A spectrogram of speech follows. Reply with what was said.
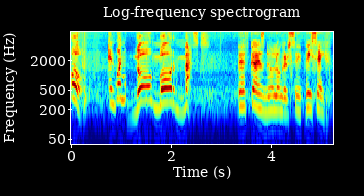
Oh, and one. More No more masks. Pefka is no longer safe. Be safe.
